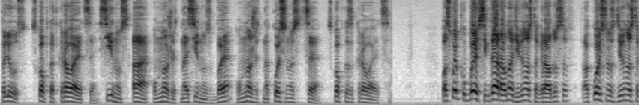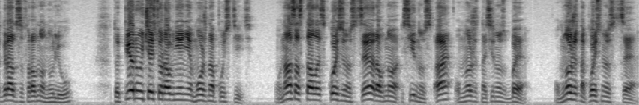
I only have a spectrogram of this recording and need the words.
плюс, скобка открывается, синус А умножить на синус Б умножить на косинус С, скобка закрывается. Поскольку b всегда равно 90 градусов, а косинус 90 градусов равно нулю, то первую часть уравнения можно опустить. У нас осталось косинус c равно синус а умножить на синус b, умножить на косинус c.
